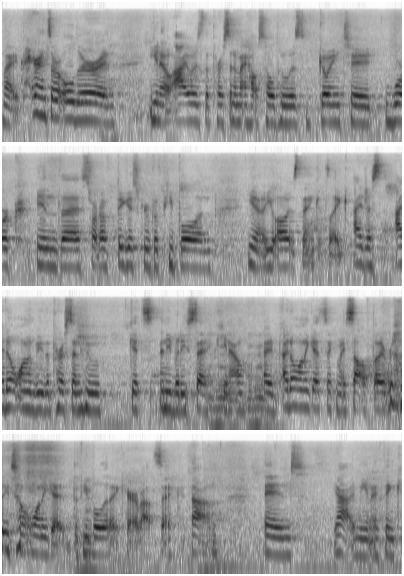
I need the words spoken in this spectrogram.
my parents are older, and you know, I was the person in my household who was going to work in the sort of biggest group of people, and you know, you always think it's like I just I don't want to be the person who gets anybody sick. You mm-hmm, know, mm-hmm. I, I don't want to get sick myself, but I really don't want to get the mm-hmm. people that I care about sick. Um, and yeah, I mean, I think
